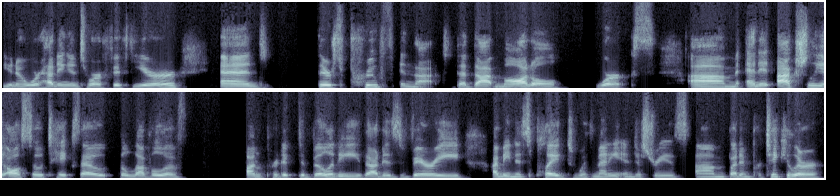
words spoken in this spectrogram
you know, we're heading into our fifth year, and there's proof in that, that that model works. Um, and it actually also takes out the level of unpredictability that is very, I mean, it's plagued with many industries, um, but in particular,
